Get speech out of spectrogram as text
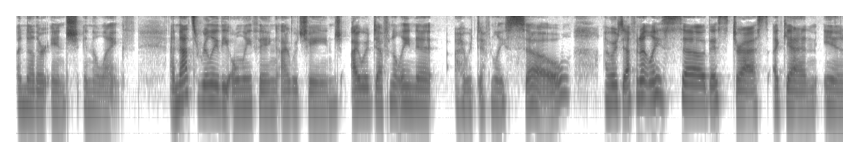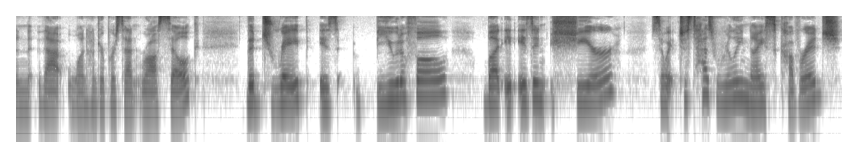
another inch in the length. And that's really the only thing I would change. I would definitely knit, I would definitely sew. I would definitely sew this dress again in that 100% raw silk. The drape is beautiful, but it isn't sheer. So it just has really nice coverage.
